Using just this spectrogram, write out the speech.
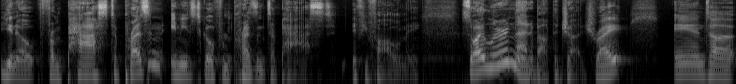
you know, from past to present. It needs to go from present to past, if you follow me. So I learned that about the judge, right? And uh,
